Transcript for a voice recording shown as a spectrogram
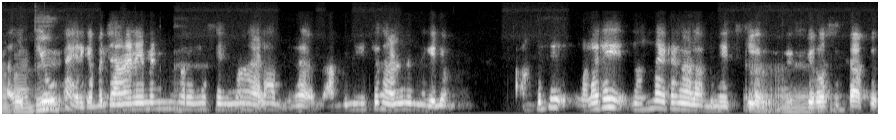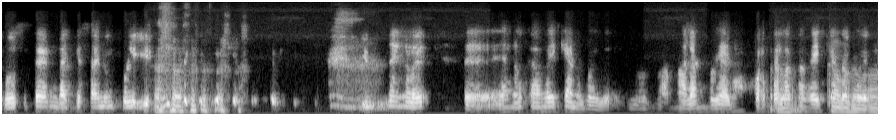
അപ്പൊ അത് ക്യൂട്ട് ആയിരിക്കും. അപ്പൊ ജാനേമൻ എന്ന് പറയുന്ന സിനിമ അയാൾ അഭിനയിച്ചതാണെന്നുണ്ടെങ്കിലും അതിൽ വളരെ നന്നായിട്ടാണ് അയാൾ അഭിനയിച്ചിട്ടുള്ളത്. ഫിറോസിത്ത ഫിറോസിത്ത ഉണ്ടാക്കിയ സാധനം പുള്ളി ഞങ്ങൾ ഞങ്ങൾ കവയ്ക്കാണ് പോയത്. മലമ്പുഴയുടെ അപ്പുറത്തുള്ള കവയ്ക്കാണ് കവ കവ പോയത്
